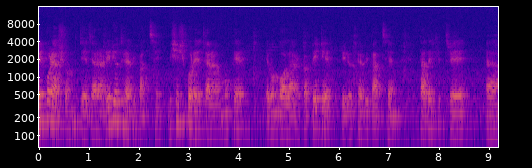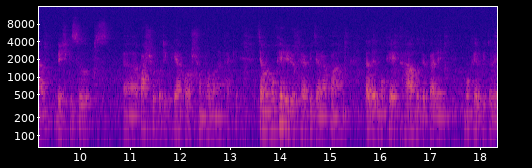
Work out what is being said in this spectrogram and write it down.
এরপরে আসুন যে যারা রেডিওথেরাপি পাচ্ছে, বিশেষ করে যারা মুখের এবং গলার বা পেটের রেডিওথেরাপি পাচ্ছেন, তাদের ক্ষেত্রে বেশ কিছু পার্শ্ব প্রতিক্রিয়া হওয়ার সম্ভাবনা থাকে। যেমন মুখের রেডিওথেরাপি যারা পান, তাদের মুখে ঘা হতে পারে, মুখের ভিতরে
